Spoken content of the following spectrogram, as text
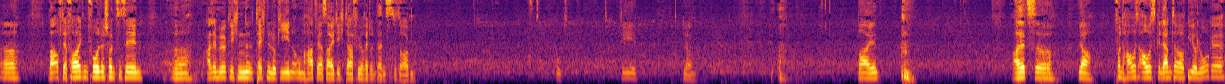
äh, war auf der vorigen Folie schon zu sehen. Äh, alle möglichen Technologien, um hardware-seitig dafür Redundanz zu sorgen. Gut. Die, ja. Bei, als äh, ja, von Haus aus gelernter Biologe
